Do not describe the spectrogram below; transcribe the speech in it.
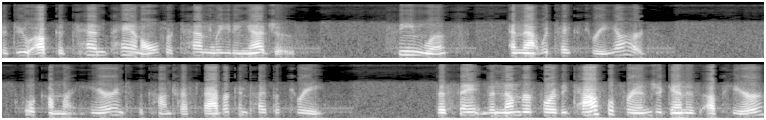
to do up to 10 panels or 10 leading edges seamless, and that would take 3 yards. So we'll come right here into the contrast fabric and type a 3. The, same, the number for the tassel fringe, again, is up here.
